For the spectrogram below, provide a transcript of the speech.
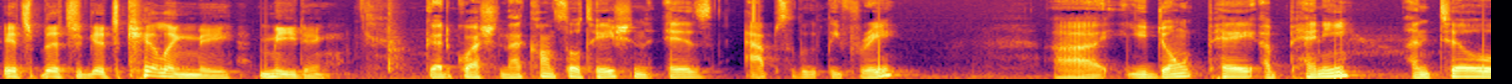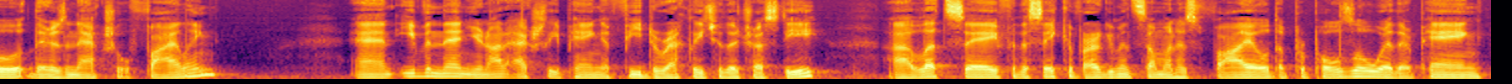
It's it's it's killing me meeting. Good question. That consultation is absolutely free. Uh, you don't pay a penny until there's an actual filing. And even then, you're not actually paying a fee directly to the trustee. Uh, let's say, for the sake of argument, someone has filed a proposal where they're paying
